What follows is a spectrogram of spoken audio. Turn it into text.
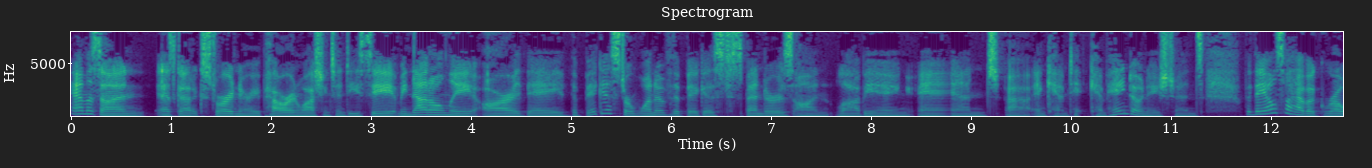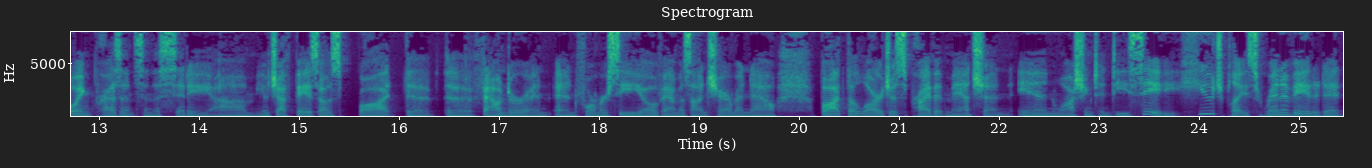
Amazon has got extraordinary power in Washington, D.C. I mean, not only are they the biggest or one of the biggest spenders on lobbying and uh, and cam- campaign donations, but they also have a growing presence in the city. Um, you know, Jeff Bezos bought the the founder and, and former CEO of Amazon, chairman now, bought the largest private mansion in Washington, D.C. Huge place, renovated it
